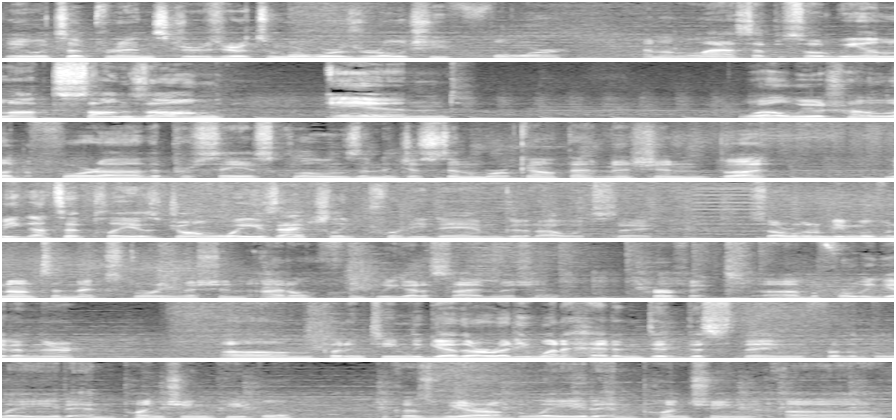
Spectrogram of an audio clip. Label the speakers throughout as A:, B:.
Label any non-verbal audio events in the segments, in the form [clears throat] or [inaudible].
A: Hey, what's up, friends? Here to more Warriors Orochi 4. And on the last episode, we unlocked Sanzang, and... Well, we were trying to look for uh, the Perseus clones, and it just didn't work out that mission, but we got to play as Zhong Hui. He's actually pretty damn good, I would say. So we're going to be moving on to the next story mission. I don't think we got a side mission. Perfect. Uh, before we get in there, um, putting team together, I already went ahead and did this thing for the blade and punching people because we are a blade and punching uh,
